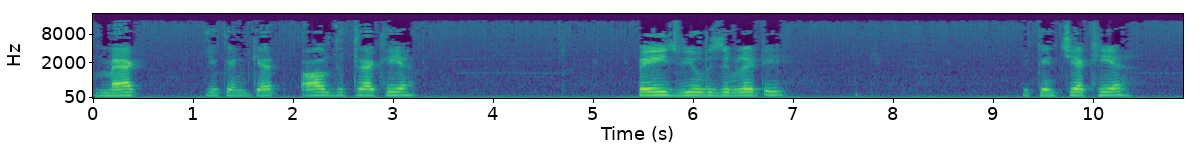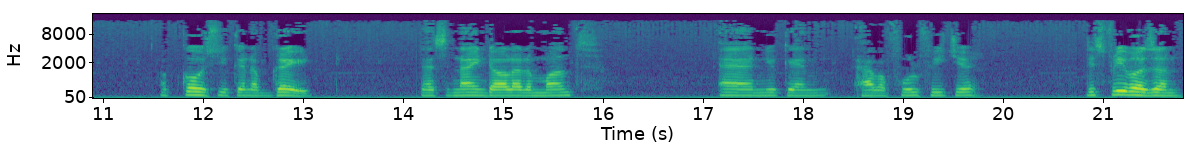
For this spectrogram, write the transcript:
mac you can get all the track here. Page view visibility you can check here. Of course you can upgrade. That's nine dollar a month and you can have a full feature. This free version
